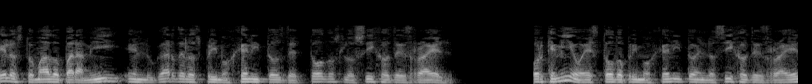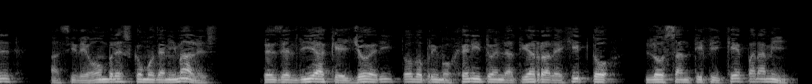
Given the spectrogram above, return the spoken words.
helos tomado para mí en lugar de los primogénitos de todos los hijos de Israel. Porque mío es todo primogénito en los hijos de Israel, así de hombres como de animales. Desde el día que yo herí todo primogénito en la tierra de Egipto, lo santifiqué para mí.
